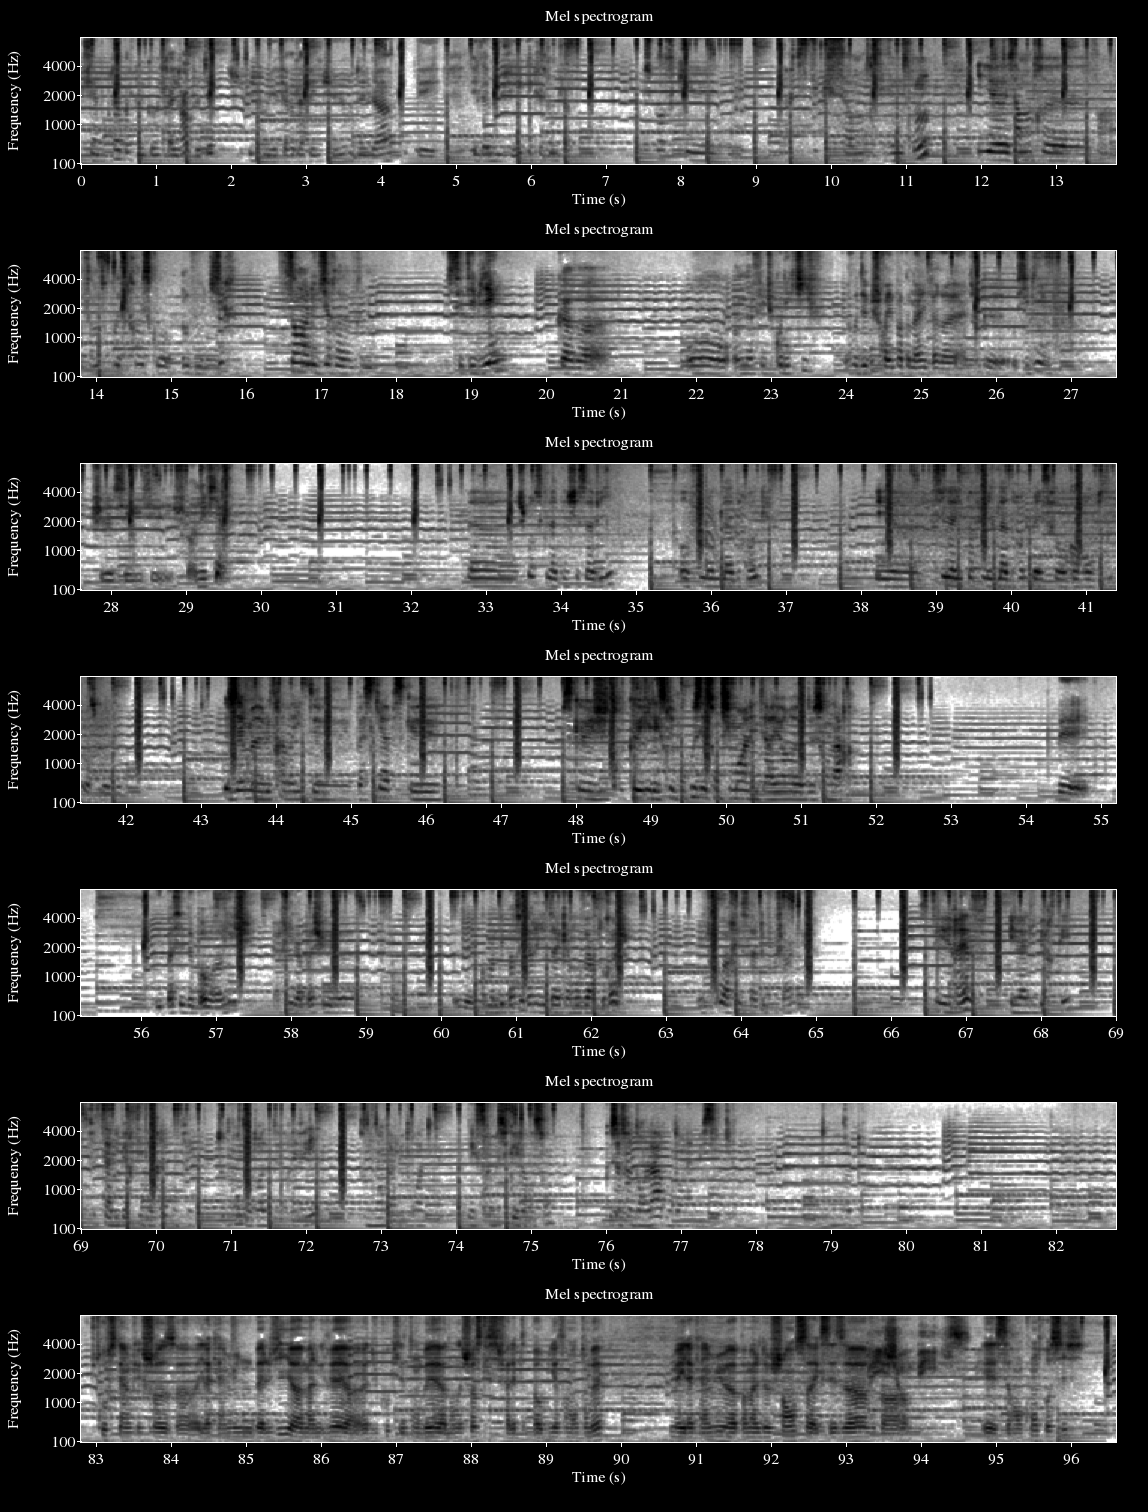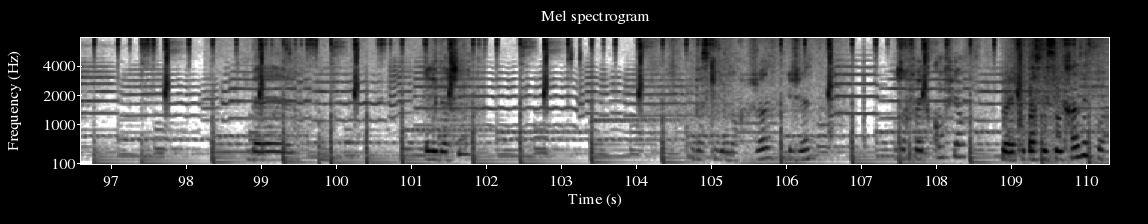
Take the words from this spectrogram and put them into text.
C'est important parce que serai grand, peut-être je voulais faire de la peinture, de l'art et, et, de la musique, quelque chose comme ça. Je pense que l'artistique, ça montre ses émotions et euh, ça montre, euh, ça montre exprimer ce qu'on veut dire sans le dire euh, vraiment. C'était bien car on, on, a fait du collectif. Au début, je croyais pas qu'on allait faire un truc aussi bien. Je, c'est, je, on est fiers. Je pense qu'il a gâché sa vie en fumant de la drogue. Et euh, s'il n'avait pas fumé de la drogue, ben, il serait encore en vie en ce moment. J'aime le travail de Basquiat parce que, parce que je trouve qu'il exprime beaucoup ses sentiments à l'intérieur de son art. Ben, il est passé de pauvre à riche. Après, il n'a pas su euh, comment dépenser car il était avec un mauvais entourage. Et du coup, après, ça a tout foutu l'air. C'était les rêves et la liberté. En fait, c'est la liberté des rêves, la musique. Je trouve que c'est quand même quelque chose, euh, il a quand même eu une belle vie euh, malgré euh, du coup qu'il est tombé dans des choses qu'il fallait peut-être pas obligatoirement tomber. Mais il a quand même eu pas mal de chance avec ses œuvres et ses rencontres aussi. Ben... Il est gâché. Parce qu'il est mort jeune, jeune. Genre faut être confiant. Ben il faut pas se laisser écraser quoi.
